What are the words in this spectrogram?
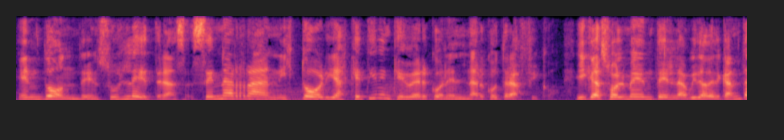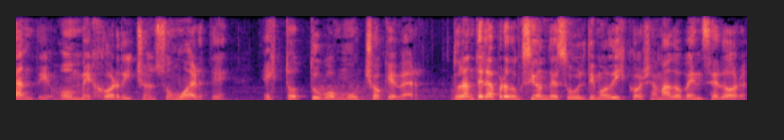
en donde en sus letras se narran historias que tienen que ver con el narcotráfico. Y casualmente en la vida del cantante, o mejor dicho en su muerte, esto tuvo mucho que ver. Durante la producción de su último disco llamado Vencedor,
